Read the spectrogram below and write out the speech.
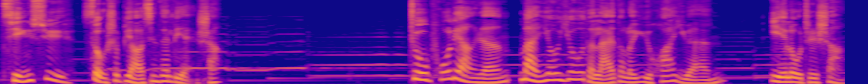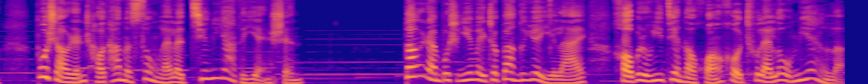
情绪总是表现在脸上。主仆两人慢悠悠的来到了御花园，一路之上，不少人朝他们送来了惊讶的眼神。当然不是因为这半个月以来好不容易见到皇后出来露面了，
